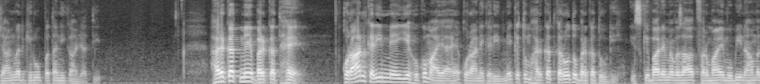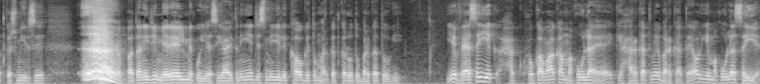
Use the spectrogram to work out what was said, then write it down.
جانور کی روح پتہ نہیں کہاں جاتی حرکت میں برکت ہے قرآن کریم میں یہ حکم آیا ہے قرآن کریم میں کہ تم حرکت کرو تو برکت ہوگی اس کے بارے میں وضاحت فرمائے مبین احمد کشمیر سے پتہ نہیں جی میرے علم میں کوئی ایسی آیت نہیں ہے جس میں یہ لکھا ہو کہ تم حرکت کرو تو برکت ہوگی یہ ویسے ہی ایک حکمہ کا مقولہ ہے کہ حرکت میں برکت ہے اور یہ مقولہ صحیح ہے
